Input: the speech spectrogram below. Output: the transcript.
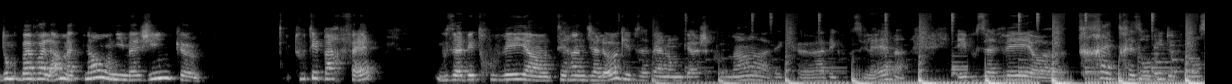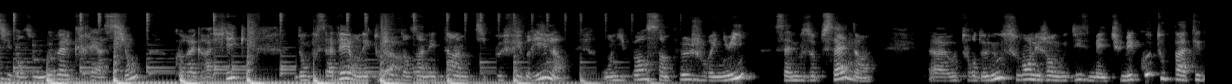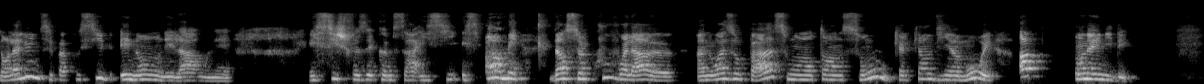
Donc ben voilà, maintenant on imagine que tout est parfait. Vous avez trouvé un terrain de dialogue et vous avez un langage commun avec, euh, avec vos élèves. Et vous avez euh, très très envie de vous lancer dans une nouvelle création chorégraphique. Donc vous savez, on est toujours dans un état un petit peu fébrile. On y pense un peu jour et nuit. Ça nous obsède. Euh, autour de nous, souvent les gens nous disent mais tu m'écoutes ou pas? Tu es dans la lune, c'est pas possible. Et non, on est là, on est et si je faisais comme ça, ici, oh mais d'un seul coup, voilà, euh, un oiseau passe, ou on entend un son, ou quelqu'un dit un mot, et hop, on a une idée.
